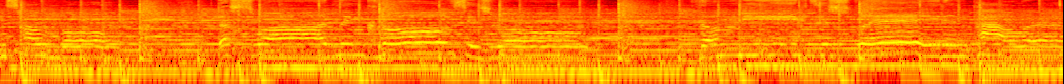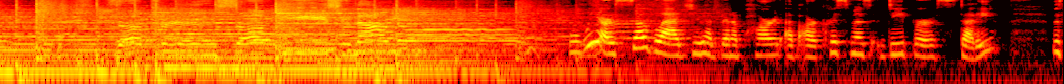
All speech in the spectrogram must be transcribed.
once humble, the swaddling clothes his robe, the meek displayed in power, the Prince of Peace now know. Well, we are so glad you have been a part of our Christmas Deeper study. The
